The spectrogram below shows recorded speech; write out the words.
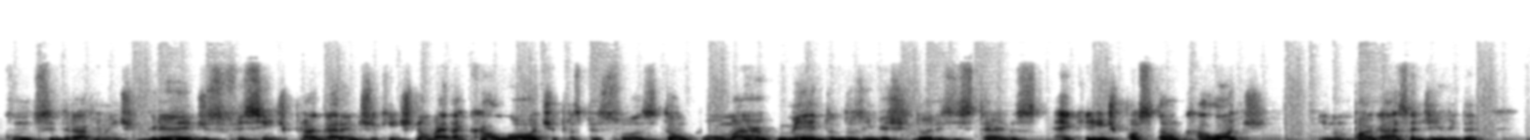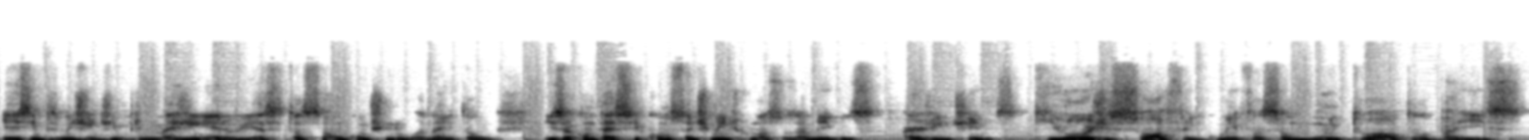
consideravelmente grande, suficiente para garantir que a gente não vai dar calote para as pessoas. Então, o maior medo dos investidores externos é que a gente possa dar um calote e não pagar essa dívida, e aí simplesmente a gente imprime mais dinheiro e a situação continua, né? Então, isso acontece constantemente com nossos amigos argentinos, que hoje sofrem com uma inflação muito alta no país,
